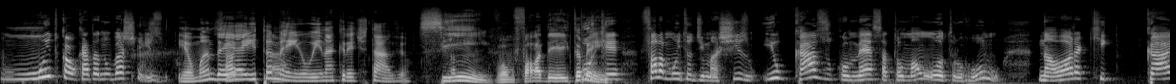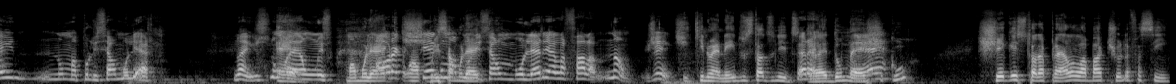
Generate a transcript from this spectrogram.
muito calcada no machismo. Eu mandei Sabe? aí também, o inacreditável. Sim, vamos falar dele também. Porque fala muito de machismo e o caso começa a tomar um outro rumo na hora que cai numa policial mulher. Não é? Isso não é, É, um. uma mulher- A hora que uma chega policial uma mulher- policial mulher e ela fala: Não, gente. E que não é nem dos Estados Unidos, Pera ela aí. é do É. Chega a história pra ela, ela bate o olho e fala assim:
